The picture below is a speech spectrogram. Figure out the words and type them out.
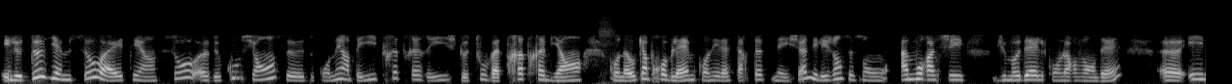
Et le deuxième saut a été un saut de conscience qu'on est un pays très très riche, que tout va très très bien, qu'on n'a aucun problème, qu'on est la startup nation. Et les gens se sont amourachés du modèle qu'on leur vendait. Euh, et,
